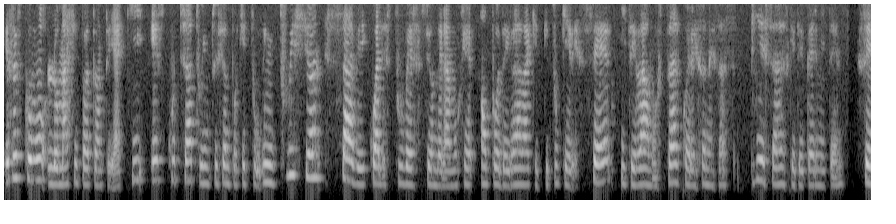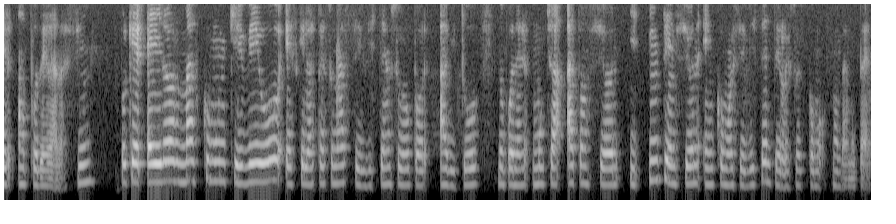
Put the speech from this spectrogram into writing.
Eso es como lo más importante. Aquí escucha tu intuición porque tu intuición sabe cuál es tu versión de la mujer empoderada que, que tú quieres ser y te va a mostrar cuáles son esas piezas que te permiten ser empoderada, ¿sí? Porque el error más común que veo es que las personas se visten solo por hábito, no ponen mucha atención y intención en cómo se visten, pero eso es como fundamental.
